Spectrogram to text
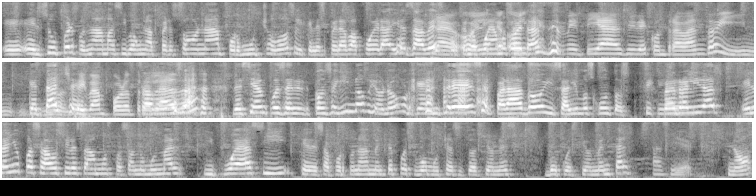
eh, el súper pues nada más iba una persona, por mucho dos, el que le esperaba afuera, ya sabes, porque no podíamos o entrar. el que se metía así de contrabando y no, tache. se iban por otro ¿sabes? O lado. sea, decían, pues conseguí novio, ¿no? Porque entré separado y salimos juntos. Sí, Pero en realidad, el año pasado sí le estábamos pasando muy mal y fue así que desafortunadamente pues hubo muchas situaciones de cuestión mental. Así es. ¿no?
